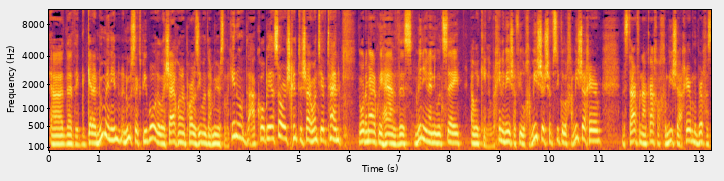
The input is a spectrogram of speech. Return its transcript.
Uh, that they get a new minyan, a new six people. Once you have ten, you automatically have this minyan, and you would say Elokeinu. The start from the berachas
